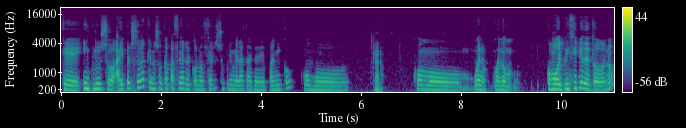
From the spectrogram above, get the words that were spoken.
que incluso hay personas que no son capaces de reconocer su primer ataque de pánico como. Claro. Como. Bueno, cuando. Como el principio de todo, ¿no?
